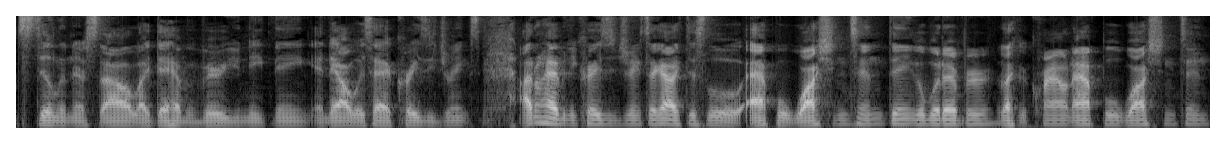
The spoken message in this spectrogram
still in their style. Like they have a very unique thing and they always have crazy drinks. I don't have any crazy drinks. I got like this little apple Washington thing or whatever, like a crown apple Washington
